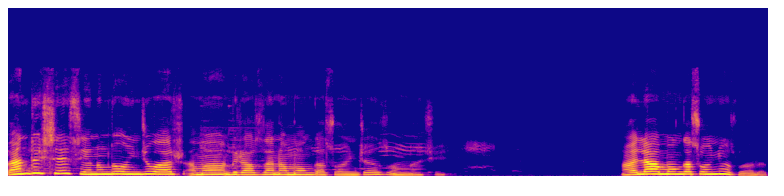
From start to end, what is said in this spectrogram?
Ben de ses yanımda oyuncu var ama birazdan Among Us oynayacağız ondan şey. Hala Among Us oynuyoruz bu arada.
